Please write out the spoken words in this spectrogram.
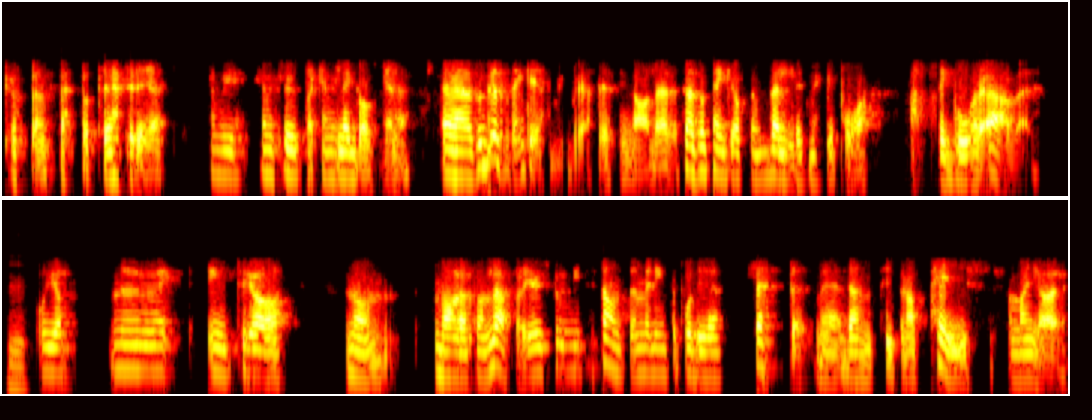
kroppens sätt att säga till dig att kan vi, kan vi sluta, kan vi lägga oss ner nu? Eh, så dels så tänker jag jättemycket på det, att det är signaler. Sen så tänker jag också väldigt mycket på att det går över. Mm. Och jag, nu är inte jag någon maratonlöpare. Jag har ju sprungit distansen men inte på det sättet med den typen av pace som man gör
